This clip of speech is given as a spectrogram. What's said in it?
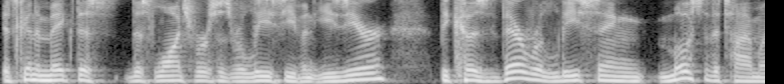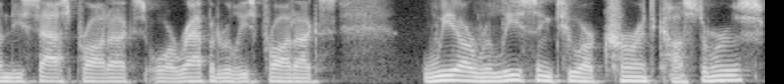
it's going to make this this launch versus release even easier because they're releasing most of the time on these SaaS products or rapid release products, we are releasing to our current customers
